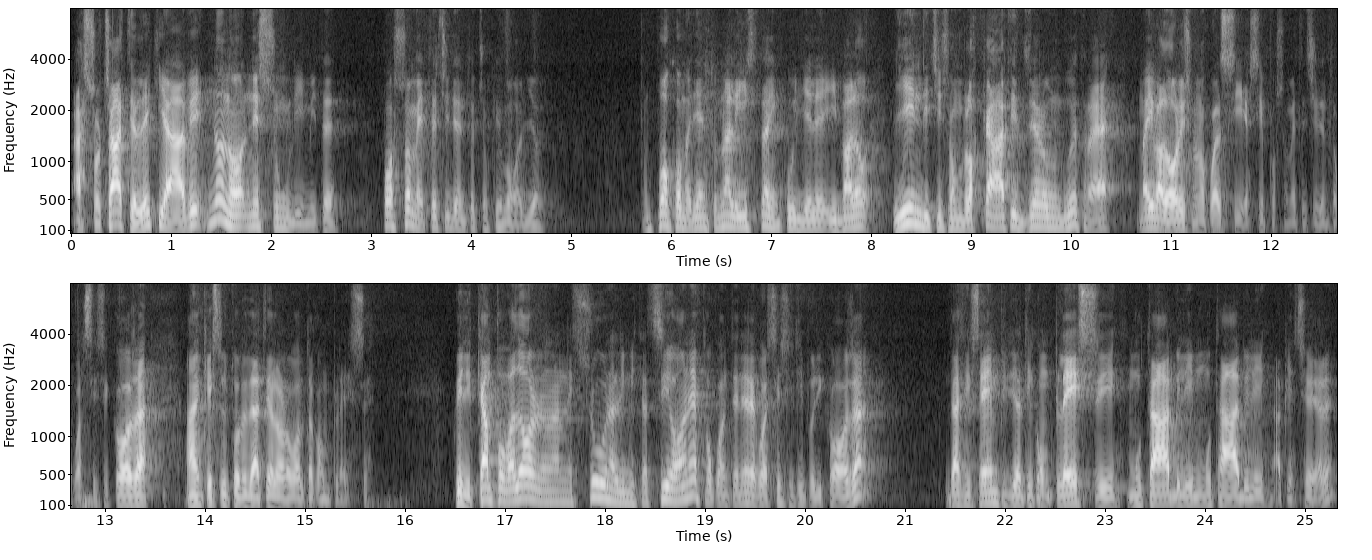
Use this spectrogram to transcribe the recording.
associati alle chiavi, non ho nessun limite, posso metterci dentro ciò che voglio. Un po' come dentro una lista in cui gli, gli indici sono bloccati, 0, 1, 2, 3, ma i valori sono qualsiasi, posso metterci dentro qualsiasi cosa, anche strutture dati a loro volta complesse. Quindi il campo valore non ha nessuna limitazione, può contenere qualsiasi tipo di cosa, dati semplici, dati complessi, mutabili, immutabili, a piacere,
